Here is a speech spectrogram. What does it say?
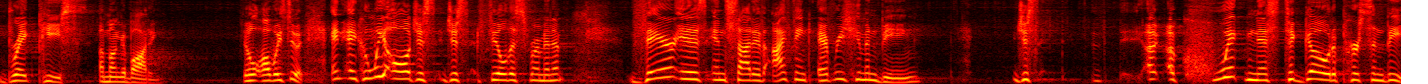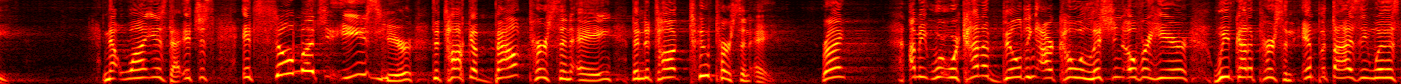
break peace among a body. It'll always do it. And, and can we all just, just feel this for a minute? There is inside of, I think, every human being just a, a quickness to go to person B. Now, why is that? It's just, it's so much easier to talk about person A than to talk to person A, right? I mean, we're, we're, kind of building our coalition over here. We've got a person empathizing with us.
